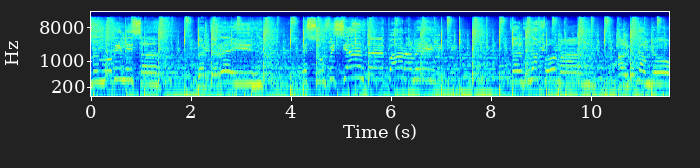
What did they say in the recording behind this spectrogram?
me moviliza verte reír. Es suficiente para mí. De alguna forma, algo cambió.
